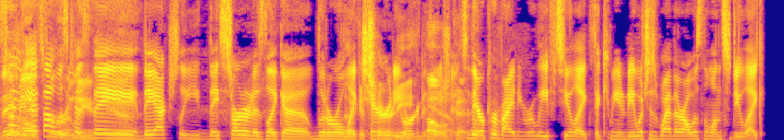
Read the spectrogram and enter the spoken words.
means? I mean thought for was because they yeah. they actually they started as like a literal Like like, a charity, charity. organization. Oh, okay, so they were providing relief to like the community, which is why they're always the ones to do like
